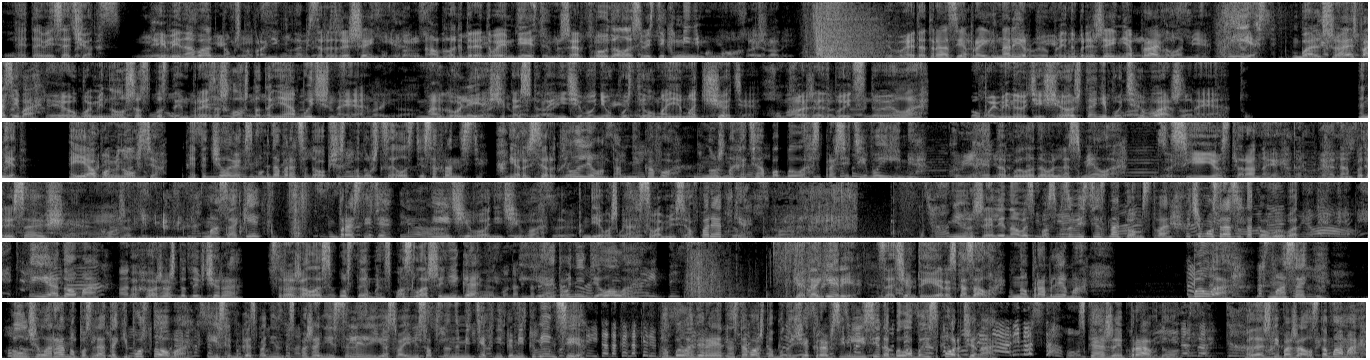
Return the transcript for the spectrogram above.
Это весь отчет. Ты виноват в том, что проник туда без разрешения, но благодаря твоим действиям жертвы удалось свести к минимуму. В этот раз я проигнорирую пренебрежение правилами. Есть! Большое спасибо! Ты упомянул, что с пустым произошло что-то необычное. Могу ли я считать, что ты ничего не упустил в моем отчете? Может быть, стоило упомянуть еще что-нибудь важное? Нет, я упомянул все. Этот человек смог добраться до общества душ целости и сохранности. Не рассердил ли он там никого? Нужно хотя бы было спросить его имя. Это было довольно смело с ее стороны. И она потрясающая. Может... Масаки? Простите. Ничего, ничего. Девушка, с вами все в порядке? Неужели новый способ завести знакомство? Почему сразу такой вывод? Я дома. Похоже, что ты вчера сражалась с пустым и спасла Шинигами. Я этого не делала. Кетагири, зачем ты ей рассказала? Но проблема была. Масаки получила рану после атаки пустого. Если бы господин и госпожа не исцелили ее своими собственными техниками Квинси, то была вероятность того, что будущая кровь семьи Исида была бы испорчена. Скажи правду. Подожди, пожалуйста, мама.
